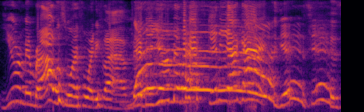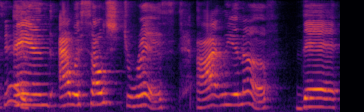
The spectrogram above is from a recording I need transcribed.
You remember I was 145. Baby, you remember how skinny I got? Ah, Yes, yes, yes. And I was so stressed, oddly enough, that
